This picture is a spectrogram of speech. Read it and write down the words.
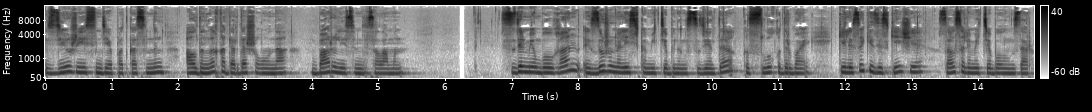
іздеу жүйесінде подкастымның алдыңғы қатарда шығуына бар үлесімді саламын. Сіздермен болған сду журналистика мектебінің студенті қызсұлу қыдырбай. Келесі кездескенше сау сәлеметте болыңыздар.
